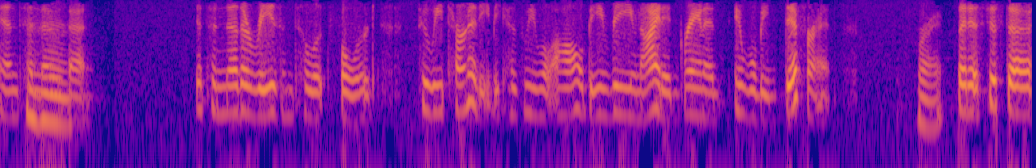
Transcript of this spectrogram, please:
and to know Mhm. that it's another reason to look forward to eternity because we will all be reunited. Granted, it will be different, Right. but it's just a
